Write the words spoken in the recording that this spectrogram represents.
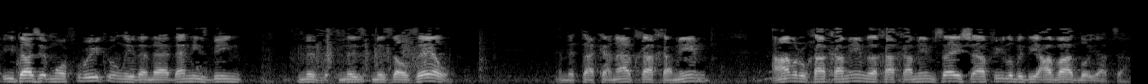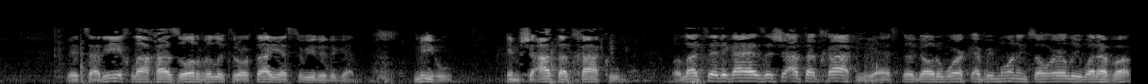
He does it more frequently than that. Then he's being miz- miz- mizalzel. And the takanat chachamim. Amru chachamim. The chachamim say shafilu b'di avad lo yatsa. וצריך לחזור ולקרותה, he has to read it again. Mihu, im sha'atat chaku. Well, let's say the guy has a sha'atat chak. He has to go to work every morning so early, whatever.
